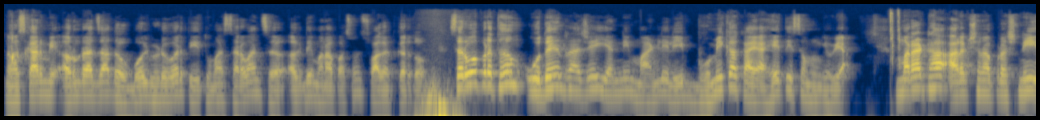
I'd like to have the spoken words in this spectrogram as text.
नमस्कार मी अरुणराज जाधव बोल व्हिडिओवरती तुम्हा सर्वांचं अगदी मनापासून स्वागत करतो. सर्वप्रथम उदयनराजे यांनी मांडलेली भूमिका काय आहे ती समजून घेऊया. मराठा आरक्षणाप्रश्नी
